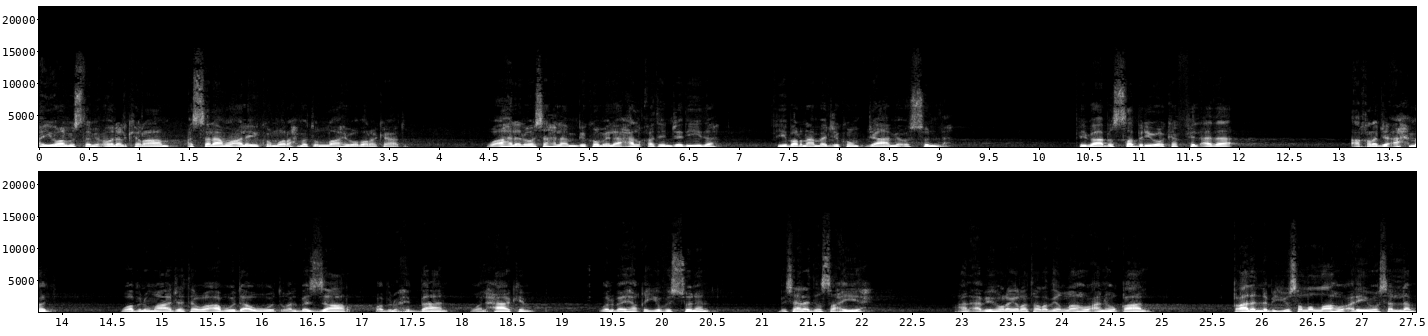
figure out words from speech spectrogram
أيها المستمعون الكرام السلام عليكم ورحمة الله وبركاته. واهلا وسهلا بكم إلى حلقة جديدة في برنامجكم جامع السنة. في باب الصبر وكف الأذى أخرج أحمد وابن ماجة وأبو داود والبزار وابن حبان والحاكم والبيهقي في السنن بسند صحيح. عن أبي هريرة رضي الله عنه قال قال النبي صلى الله عليه وسلم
